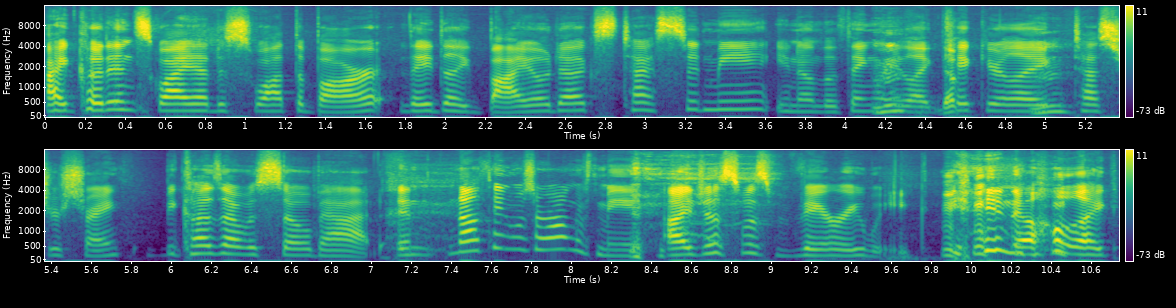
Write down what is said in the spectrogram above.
I couldn't squat. I had to squat the bar. They'd like biodex tested me, you know, the thing where you mm-hmm. like Yep. kick your leg, mm-hmm. test your strength, because I was so bad. And nothing was wrong with me. I just was very weak, you know, like,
